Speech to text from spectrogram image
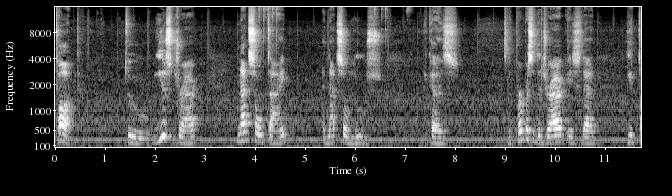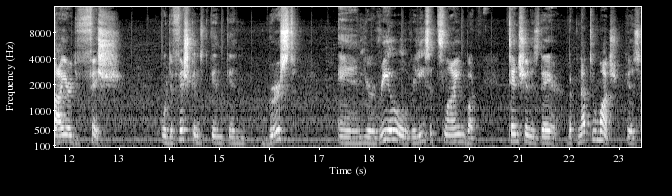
taught to use drag not so tight and not so loose because the purpose of the drag is that you tired fish or the fish can, can, can burst and your reel will release its line but tension is there but not too much because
